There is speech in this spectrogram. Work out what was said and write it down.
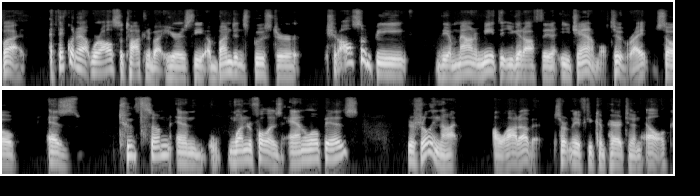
But I think what we're also talking about here is the abundance booster should also be the amount of meat that you get off the, each animal, too, right? So, as toothsome and wonderful as antelope is, there's really not a lot of it. Certainly, if you compare it to an elk,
